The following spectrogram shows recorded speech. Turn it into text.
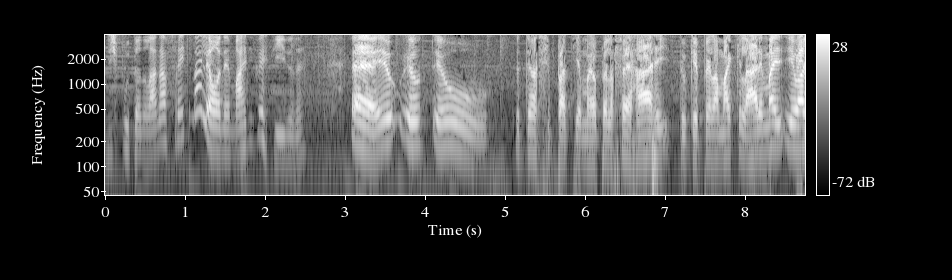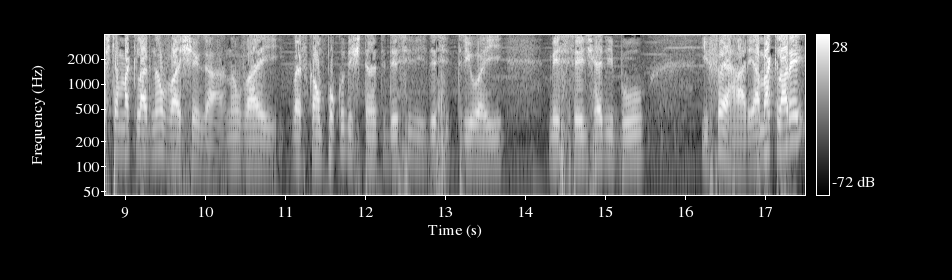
disputando lá na frente, melhor, né? Mais divertido, né? É, eu, eu, eu, eu tenho uma simpatia maior pela Ferrari do que pela McLaren, mas eu acho que a McLaren não vai chegar, não vai, vai ficar um pouco distante desse, desse trio aí, Mercedes, Red Bull e Ferrari. A McLaren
